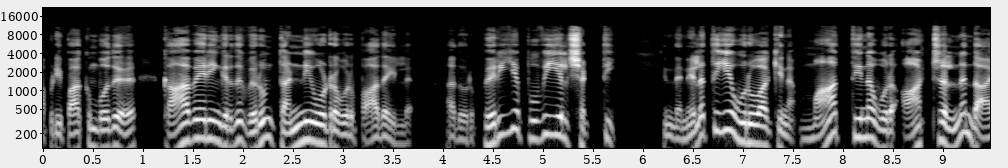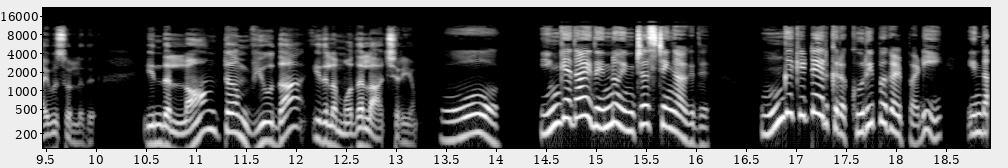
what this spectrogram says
அப்படி பார்க்கும்போது காவேரிங்கிறது வெறும் தண்ணி ஓடுற ஒரு பாதை இல்லை. அது ஒரு பெரிய புவியியல் சக்தி. இந்த நிலத்தையே உருவாக்கின மாத்தின ஒரு ஆற்றல்னு இந்த ஆய்வு சொல்லுது. இந்த லாங் டேர்ம் வியூ தான் இதுல முதல் ஆச்சரியம். ஓ இங்கதான் இது இன்னும் இன்ட்ரெஸ்டிங் ஆகுது. உங்ககிட்ட இருக்கிற குறிப்புகள் படி இந்த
